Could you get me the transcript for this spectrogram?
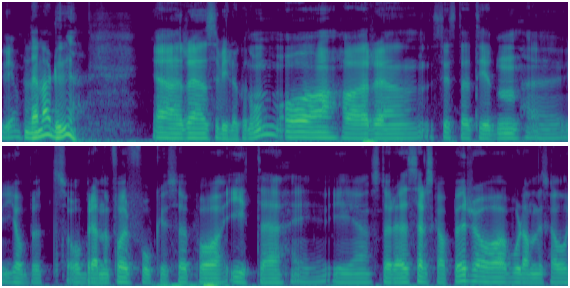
Ja. hvem er du? Jeg er siviløkonom siviløkonom og har eh, siste tiden eh, jobbet og brenner for fokuset på IT i, i større selskaper, og hvordan vi skal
